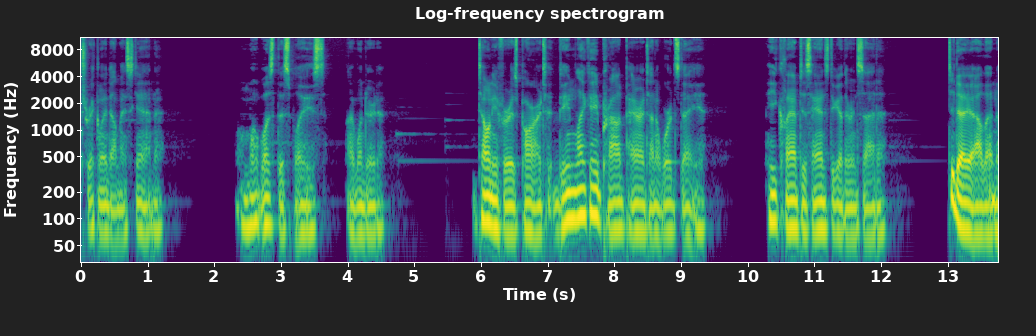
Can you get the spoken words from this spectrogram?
trickling down my skin. What was this place? I wondered. Tony, for his part, beamed like a proud parent on a word's day. He clamped his hands together and said, Today, Alan,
